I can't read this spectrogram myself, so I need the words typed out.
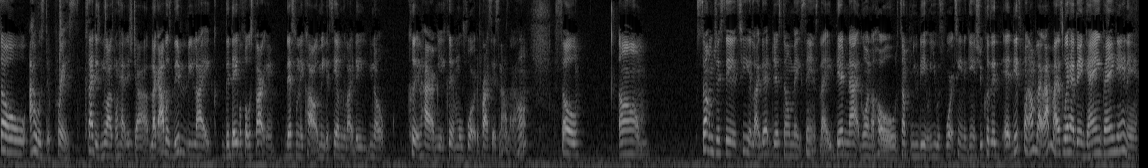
So I was depressed because I just knew I was gonna have this job. Like I was literally like the day before starting. That's when they called me to tell me like they, you know, couldn't hire me, couldn't move forward the process, and I was like, huh. So, um, something just said to you like that just don't make sense. Like they're not going to hold something you did when you was fourteen against you. Because at, at this point, I'm like, I might as well have been gang banging and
